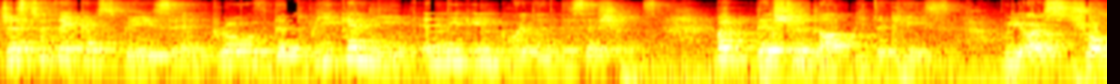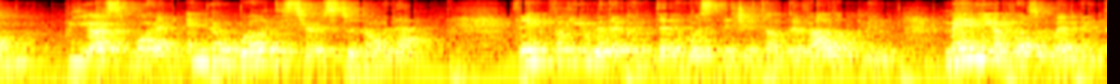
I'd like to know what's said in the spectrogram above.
just to take up space and prove that we can lead and make important decisions. But this should not be the case. We are strong, we are smart, and the world deserves to know that. Thankfully, with the continuous digital development, many of us women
